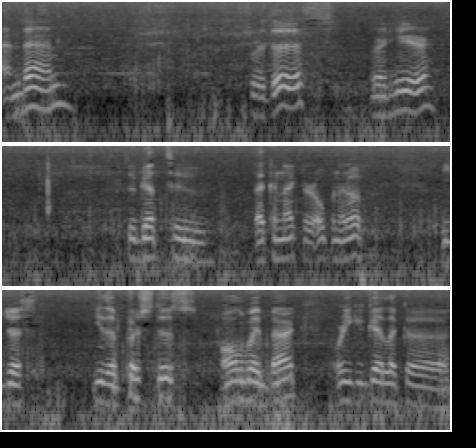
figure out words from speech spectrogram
And then for this right here to get to that connector, open it up, you just either push this all the way back or you could get like a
